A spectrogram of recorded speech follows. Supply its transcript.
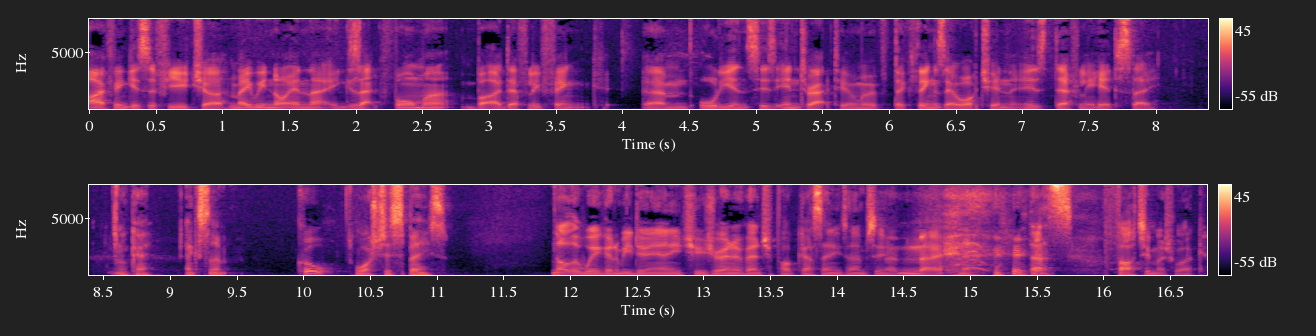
I think it's the future. Maybe not in that exact format, but I definitely think um, audiences interacting with the things they're watching is definitely here to stay. Okay, excellent. Cool. Watch this space. Not that we're going to be doing any choose your own adventure podcast anytime soon. No. That's far too much work.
